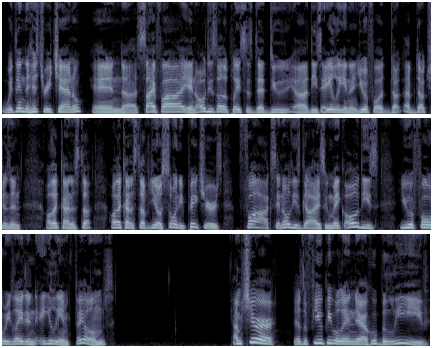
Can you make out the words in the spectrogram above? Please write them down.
within the History Channel and uh, Sci-Fi and all these other places that do uh, these alien and UFO abduct- abductions and all that kind of stuff, all that kind of stuff. You know, Sony Pictures, Fox, and all these guys who make all these UFO related and alien films. I'm sure there's a few people in there who believe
